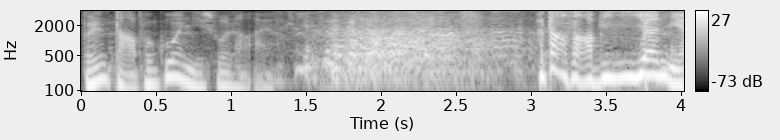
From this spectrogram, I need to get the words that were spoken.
不是打不过，你说啥呀？还大傻逼呀你！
